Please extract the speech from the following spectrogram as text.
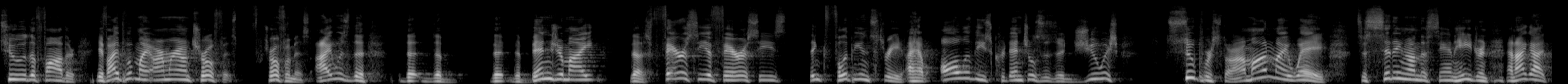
to the Father. If I put my arm around Trophimus, Trophimus I was the, the, the, the, the Benjamite, the Pharisee of Pharisees. Think Philippians 3. I have all of these credentials as a Jewish superstar. I'm on my way to sitting on the Sanhedrin, and I got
